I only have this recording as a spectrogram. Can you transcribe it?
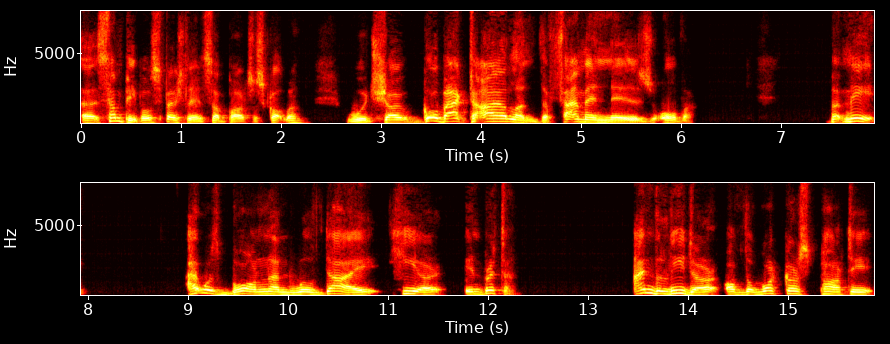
uh, some people, especially in some parts of Scotland, would shout, Go back to Ireland, the famine is over. But, mate, I was born and will die here in Britain. I'm the leader of the Workers' Party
